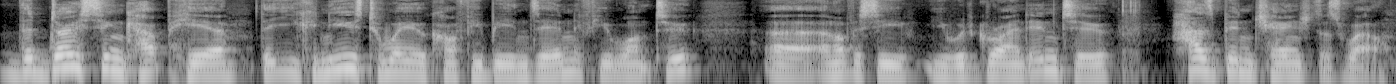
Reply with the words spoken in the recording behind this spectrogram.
The dosing cup here that you can use to weigh your coffee beans in if you want to, uh, and obviously you would grind into, has been changed as well.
